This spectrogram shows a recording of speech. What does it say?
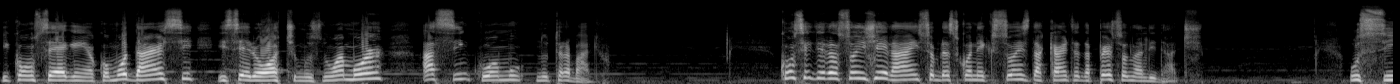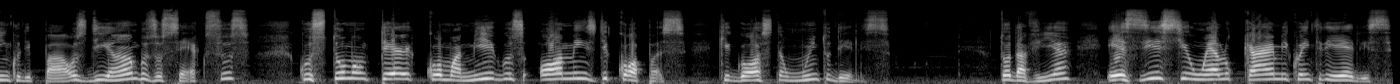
e conseguem acomodar-se e ser ótimos no amor, assim como no trabalho. Considerações gerais sobre as conexões da carta da personalidade. Os cinco de paus, de ambos os sexos, costumam ter como amigos homens de copas, que gostam muito deles. Todavia, existe um elo kármico entre eles,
